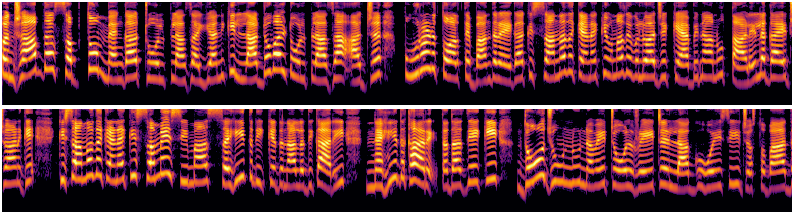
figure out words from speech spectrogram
ਪੰਜਾਬ ਦਾ ਸਭ ਤੋਂ ਮਹਿੰਗਾ ਟੋਲ ਪਲਾਜ਼ਾ, ਯਾਨੀ ਕਿ ਲਾਡੋਵਾਲ ਟੋਲ ਪਲਾਜ਼ਾ ਅੱਜ ਪੂਰਨ ਤੌਰ ਤੇ ਬੰਦ ਰਹੇਗਾ। ਕਿਸਾਨਾਂ ਦਾ ਕਹਿਣਾ ਕਿ ਉਹਨਾਂ ਦੇ ਵੱਲੋਂ ਅੱਜ ਕੈਬਿਨਾਂ ਨੂੰ ਤਾਲੇ ਲਗਾਏ ਜਾਣਗੇ। ਕਿਸਾਨਾਂ ਦਾ ਕਹਿਣਾ ਕਿ ਸਮੇਂ ਸੀਮਾ ਸਹੀ ਤਰੀਕੇ ਦੇ ਨਾਲ ਅਧਿਕਾਰੀ ਨਹੀਂ ਦਿਖਾ ਰਹੇ। ਤਾਂ ਦੱਸ ਦਈਏ ਕਿ 2 ਜੂਨ ਨੂੰ ਨਵੇਂ ਟੋਲ ਰੇਟ ਲਾਗੂ ਹੋਏ ਸੀ। ਜਿਸ ਤੋਂ ਬਾਅਦ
